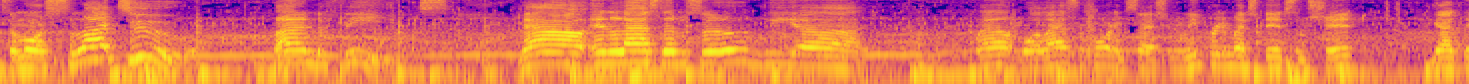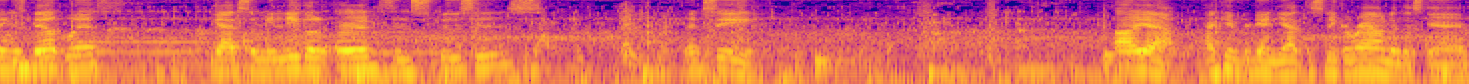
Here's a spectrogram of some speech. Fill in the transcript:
Some more Sly 2 Band of Thieves. Now, in the last episode, we, uh, well, well, last recording session, we pretty much did some shit. Got things dealt with. Got some illegal herbs and spruces. Let's see. Oh yeah, I keep forgetting you have to sneak around in this game.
